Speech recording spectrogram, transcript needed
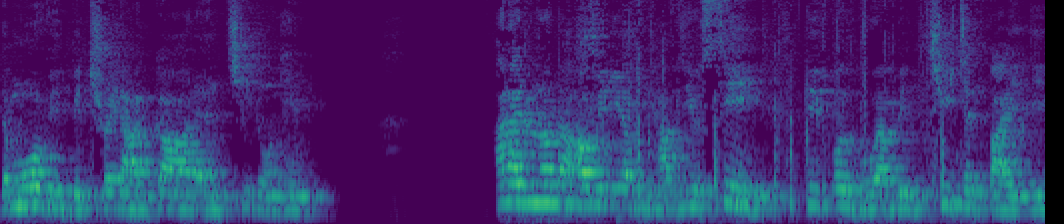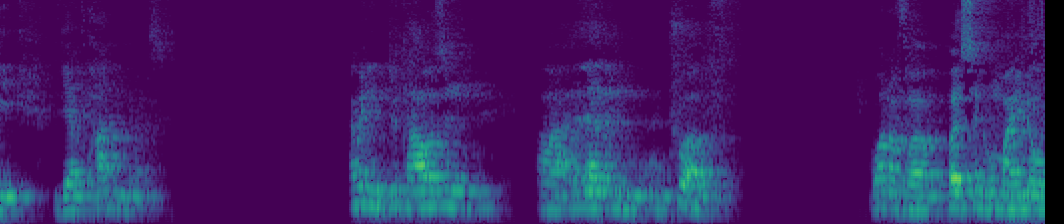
the more we betray our God and cheat on Him. And I do not know how many of you have you seen people who have been cheated by the, their partners. I mean, in 2011 and 12, one of a person whom I know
